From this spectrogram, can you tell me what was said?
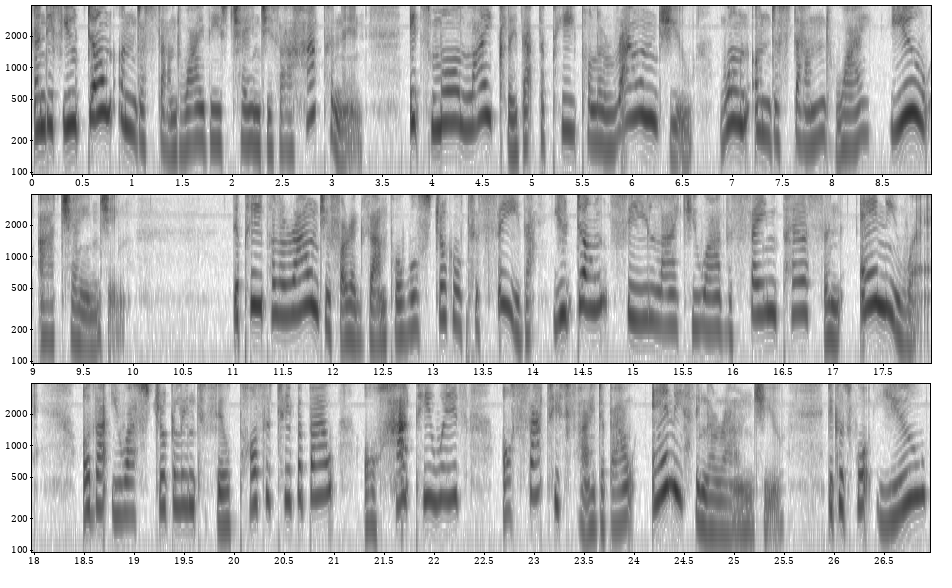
And if you don't understand why these changes are happening, it's more likely that the people around you won't understand why you are changing. The people around you, for example, will struggle to see that you don't feel like you are the same person anywhere or that you are struggling to feel positive about, or happy with, or satisfied about anything around you. Because what you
